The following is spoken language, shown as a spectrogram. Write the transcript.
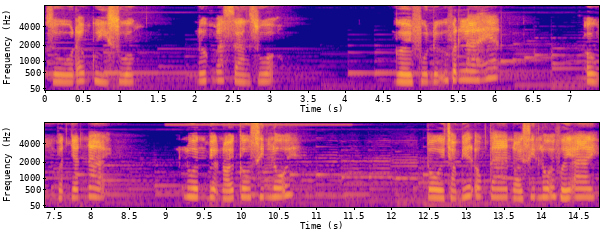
dù đang quỳ xuống, nước mắt giàn ruộng người phụ nữ vẫn la hét. Ông vẫn nhẫn nại, luôn miệng nói câu xin lỗi tôi chẳng biết ông ta nói xin lỗi với ai.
